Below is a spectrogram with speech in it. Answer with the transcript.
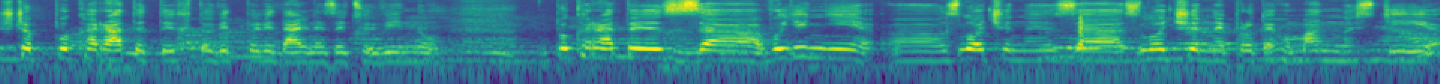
щоб покарати тих, хто відповідальний за цю війну. Покарати за воєнні е, злочини, за злочини проти гуманності, е,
